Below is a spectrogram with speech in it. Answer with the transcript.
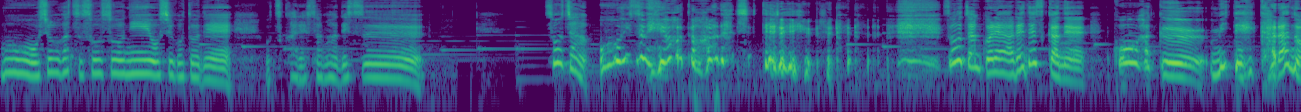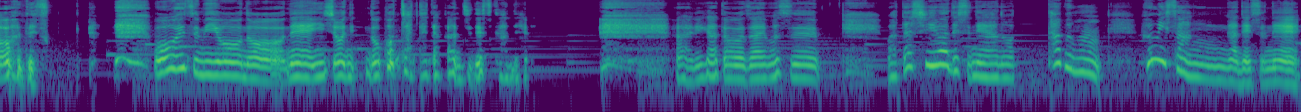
もうお正月早々にお仕事でお疲れ様です。そうちゃん、大泉洋とお話してるよね。そうちゃん、これあれですかね。紅白見てからのです。大泉洋のね、印象に残っちゃってた感じですかね。ありがとうございます。私はですね、あの、多分、ふみさんがですね、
